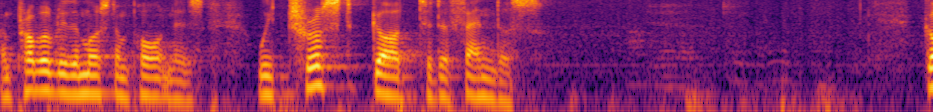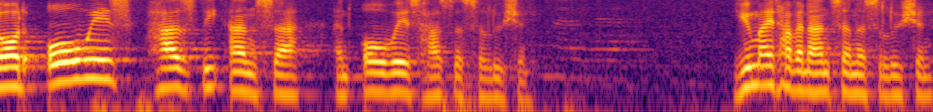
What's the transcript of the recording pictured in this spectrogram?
and probably the most important, is we trust God to defend us. God always has the answer and always has the solution. You might have an answer and a solution,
